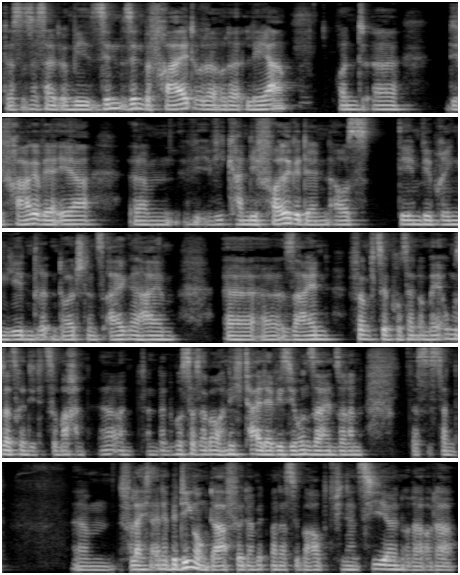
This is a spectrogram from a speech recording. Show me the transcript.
das ist es halt irgendwie sinn, sinnbefreit oder, oder leer. Und äh, die Frage wäre eher, ähm, wie, wie kann die Folge denn aus dem wir bringen jeden dritten Deutschen ins Eigenheim äh, äh sein, 15 Prozent um mehr Umsatzrendite zu machen. Ja? Und dann, dann muss das aber auch nicht Teil der Vision sein, sondern das ist dann ähm, vielleicht eine Bedingung dafür, damit man das überhaupt finanzieren oder, oder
